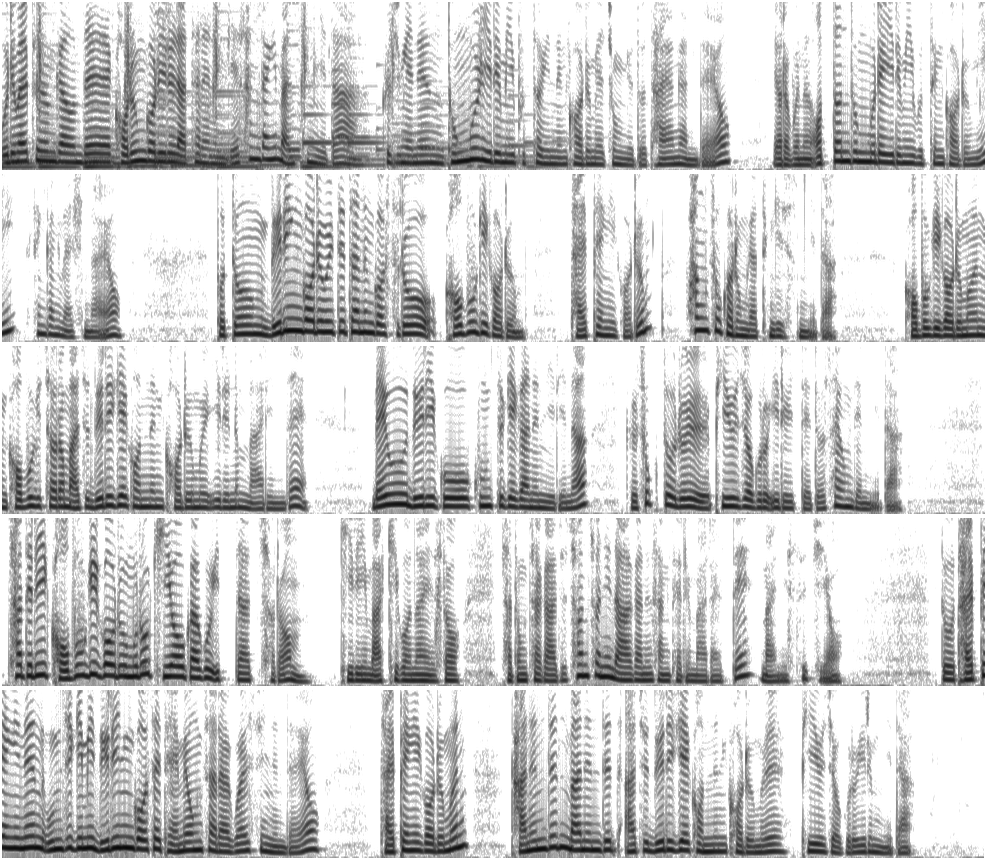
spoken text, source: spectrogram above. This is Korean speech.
우리말 표현 가운데 걸음걸이를 나타내는 게 상당히 많습니다. 그 중에는 동물 이름이 붙어 있는 걸음의 종류도 다양한데요. 여러분은 어떤 동물의 이름이 붙은 걸음이 생각나시나요? 보통 느린 걸음을 뜻하는 것으로 거북이 걸음, 달팽이 걸음, 황소 걸음 같은 게 있습니다. 거북이 걸음은 거북이처럼 아주 느리게 걷는 걸음을 이르는 말인데 매우 느리고 굼뜨게 가는 일이나 그 속도를 비유적으로 이를 때도 사용됩니다. 차들이 거북이 걸음으로 기어가고 있다처럼 길이 막히거나 해서 자동차가 아주 천천히 나아가는 상태를 말할 때 많이 쓰지요. 또 달팽이는 움직임이 느린 것의 대명사라고 할 수 있는데요. 달팽이 걸음은 가는 듯 마는 듯 아주 느리게 걷는 걸음을 비유적으로 이릅니다.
